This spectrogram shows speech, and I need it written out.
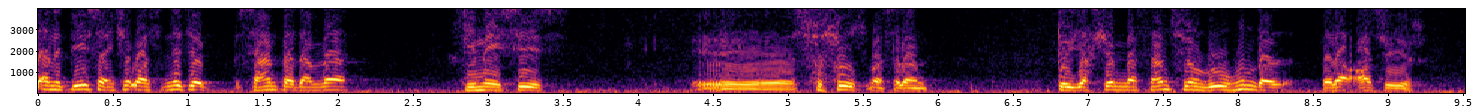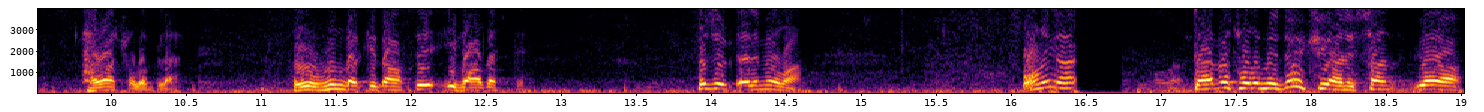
yəni deyirsən ki, lakin necə sənin bədənvə yeməksiz, e, susuz məsələn, yaşayan üçün ruhun da belə acıyır, həlak ola bilər. Ruhun da qidası ibadətdir. Bu cür eləmək olar. Ona görə dəvət olmaq deyil ki, yəni sən ya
